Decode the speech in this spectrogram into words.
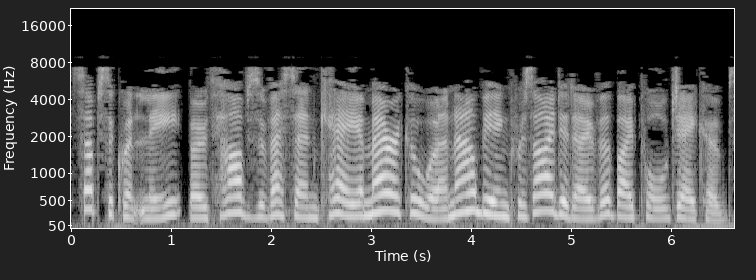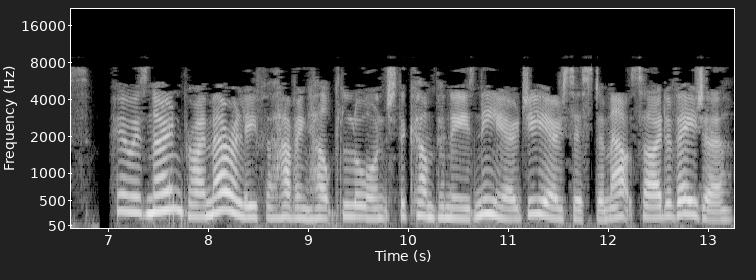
Subsequently, both halves of SNK America were now being presided over by Paul Jacobs who is known primarily for having helped launch the company's Neo Geo system outside of Asia.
